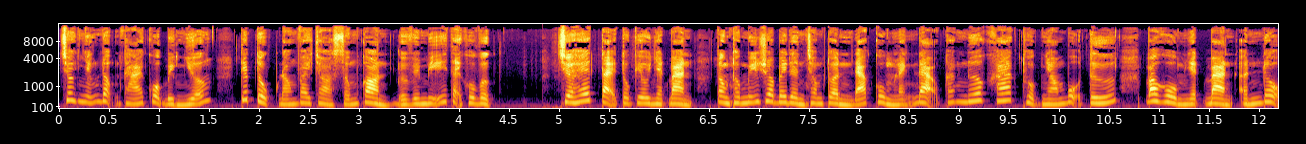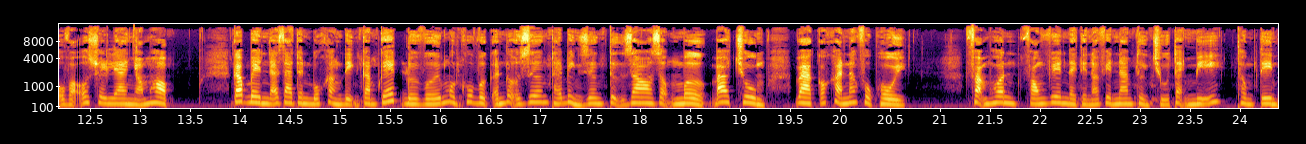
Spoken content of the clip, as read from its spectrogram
trước những động thái của Bình Nhưỡng tiếp tục đóng vai trò sống còn đối với Mỹ tại khu vực. Chưa hết tại Tokyo, Nhật Bản, Tổng thống Mỹ Joe Biden trong tuần đã cùng lãnh đạo các nước khác thuộc nhóm bộ tứ, bao gồm Nhật Bản, Ấn Độ và Australia nhóm họp các bên đã ra tuyên bố khẳng định cam kết đối với một khu vực Ấn Độ Dương-Thái Bình Dương tự do, rộng mở, bao trùm và có khả năng phục hồi. Phạm Huân, phóng viên Đài tiếng nói Việt Nam thường trú tại Mỹ, thông tin.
